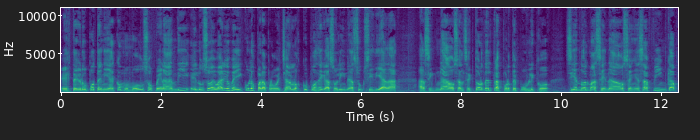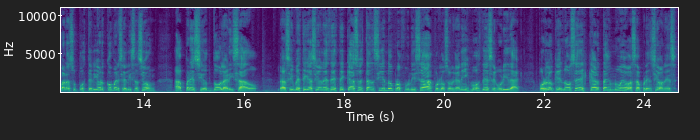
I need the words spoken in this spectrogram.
Este grupo tenía como modus operandi el uso de varios vehículos para aprovechar los cupos de gasolina subsidiada asignados al sector del transporte público. siendo almacenados en esa finca para su posterior comercialización a precio dolarizado. Las investigaciones de este caso están siendo profundizadas por los organismos de seguridad, por lo que no se descartan nuevas aprehensiones.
